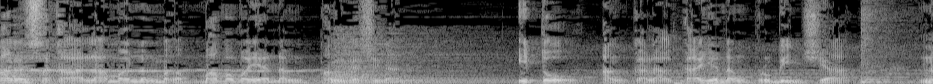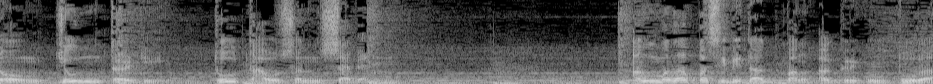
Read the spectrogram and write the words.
para sa kaalaman ng mga mamamayan ng Pangasinan. Ito ang kalagayan ng probinsya noong June 30, 2007. Ang mga pasilidad pang-agrikultura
